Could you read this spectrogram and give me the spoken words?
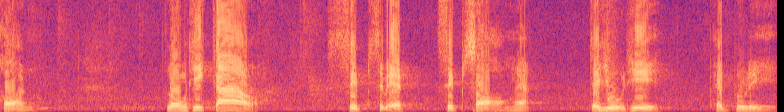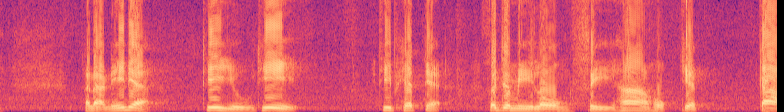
คร ลงที่เก้าสิบสิบเอ็ดสิบสองเนี่ยจะอยู่ที่เพชรบุรี ขณะนี้เนี่ยที่อยู่ที่ที่เพชรเนี่ยก็จะมีโรงสี่ห้าหกเจ็ดเก้า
